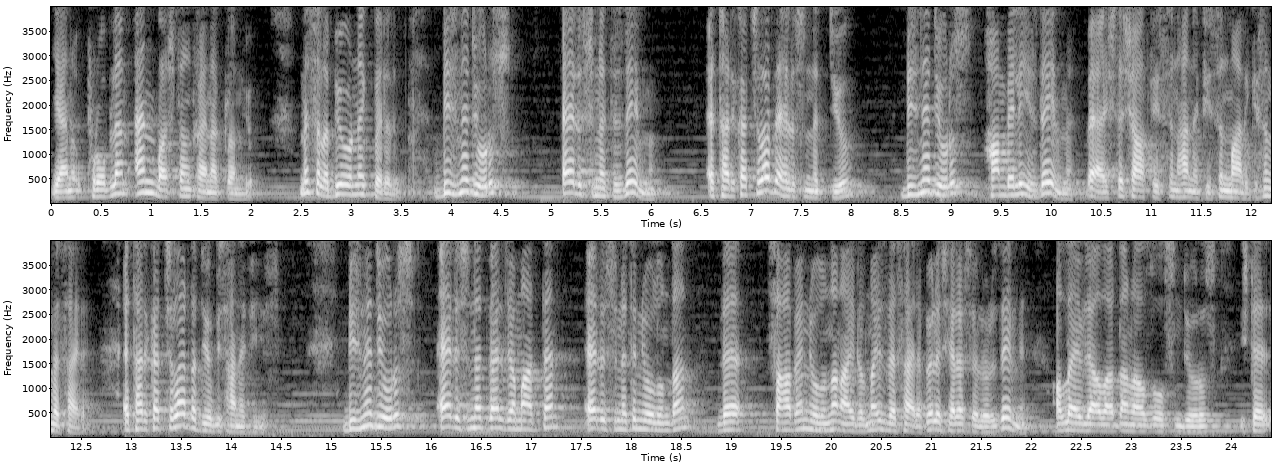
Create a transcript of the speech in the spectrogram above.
Yani problem en baştan kaynaklanıyor. Mesela bir örnek verelim. Biz ne diyoruz? Ehl-i sünnetiz değil mi? E tarikatçılar da ehl-i sünnet diyor. Biz ne diyoruz? Hanbeliyiz değil mi? Veya işte Şafiisin, Hanefisin, Malikisin vesaire. E tarikatçılar da diyor biz Hanefiyiz. Biz ne diyoruz? Ehl-i sünnet vel cemaatten, ehl-i sünnetin yolundan ve sahabenin yolundan ayrılmayız vesaire. Böyle şeyler söylüyoruz değil mi? Allah evliyalardan razı olsun diyoruz. İşte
